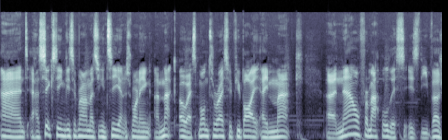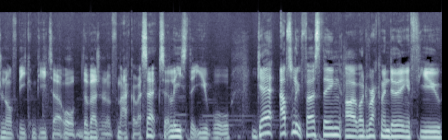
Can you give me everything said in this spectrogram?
and it has 16 gigs of RAM as you can see and it's running a Mac OS Monterey. So if you buy a Mac uh, now from Apple, this is the version of the computer, or the version of Mac OS X at least, that you will get. Absolute first thing I would recommend doing if you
